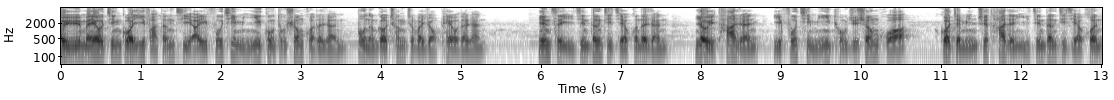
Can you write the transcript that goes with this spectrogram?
对于没有经过依法登记而以夫妻名义共同生活的人，不能够称之为有配偶的人。因此，已经登记结婚的人，又与他人以夫妻名义同居生活，或者明知他人已经登记结婚，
